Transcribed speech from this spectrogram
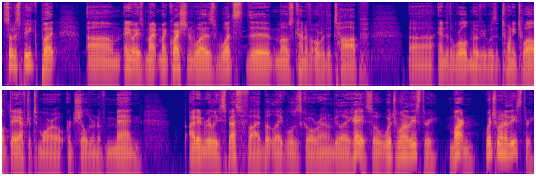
so to speak. But um, anyways, my, my question was, what's the most kind of over the top uh, end of the world movie? Was it 2012, Day After Tomorrow, or Children of Men? I didn't really specify, but like we'll just go around and be like, hey, so which one of these three? Martin, which one of these three?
